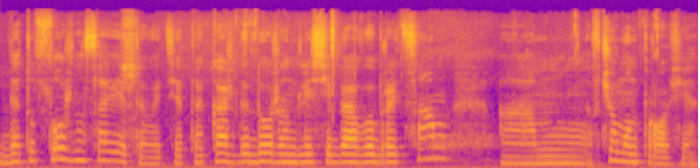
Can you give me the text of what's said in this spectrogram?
Да тут сложно советовать. Это каждый должен для себя выбрать сам, в чем он профи.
